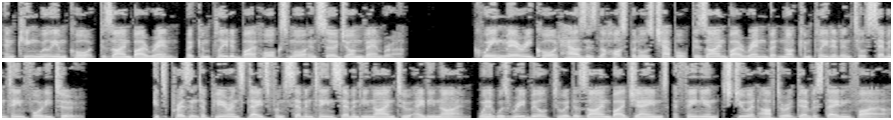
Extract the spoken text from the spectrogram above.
and King William Court, designed by Wren, but completed by Hawksmoor and Sir John Vanbrugh. Queen Mary Court houses the hospital's chapel, designed by Wren but not completed until 1742. Its present appearance dates from 1779 to 89, when it was rebuilt to a design by James Athenian Stuart after a devastating fire.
